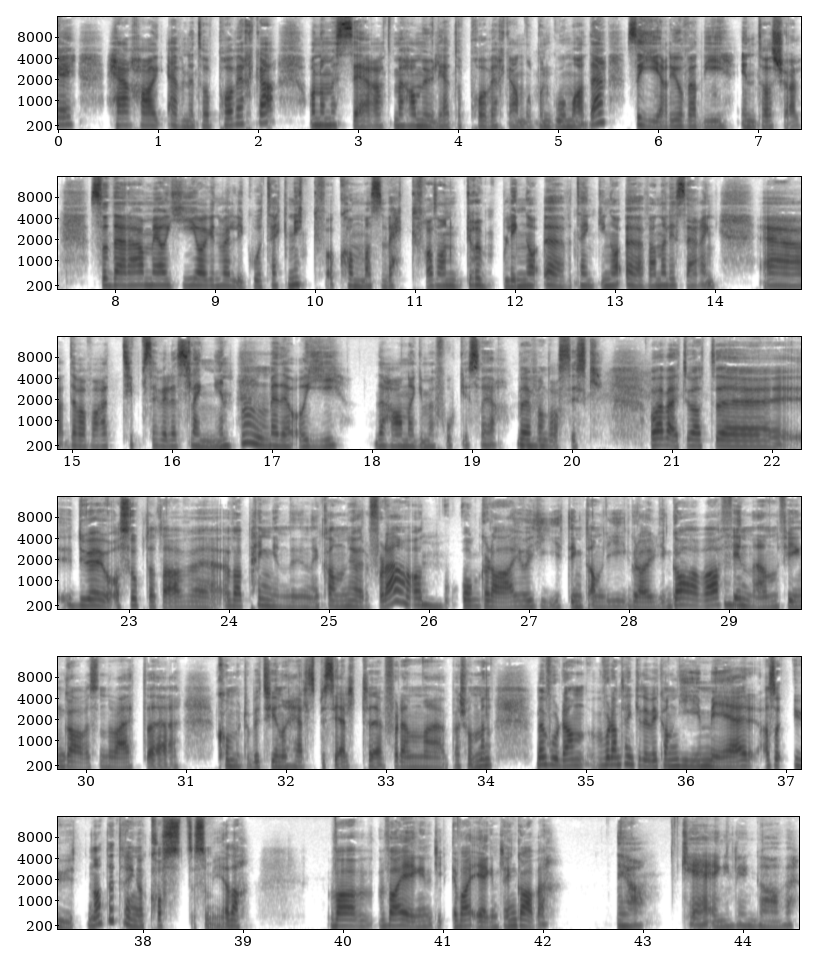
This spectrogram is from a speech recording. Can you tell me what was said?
her har jeg evne til å påvirke, og når vi ser at vi har mulighet til å påvirke andre på en god måte, så gir det jo verdi inn til oss sjøl. Så det der med å gi òg en veldig god teknikk for å komme oss vekk fra sånn grubling og overtenking og overanalysering, eh, det var bare et tips jeg ville slenge inn Mm. med det å gi. Det har noe med fokus å gjøre. Det er Mm. fantastisk. Og jeg vet jo at uh, du er jo også opptatt av uh, hva pengene dine kan gjøre for deg, og, Mm. og glad i å gi ting til andre, glad i å gi gaver, finne en fin gave som du vet uh, kommer til å bety noe helt spesielt for den personen. Men, men hvordan, hvordan tenker du vi kan gi mer, altså uten at det trenger å koste så mye, da? Hva, hva, er egentlig, hva er egentlig en gave? Ja, hva er egentlig en gave?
